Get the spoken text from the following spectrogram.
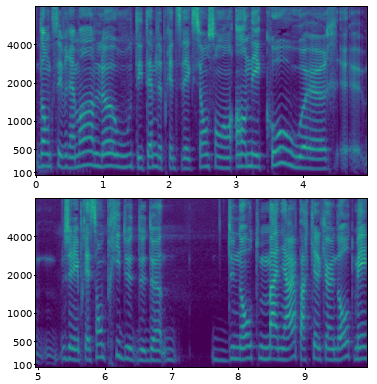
Donc, c'est vraiment là où tes thèmes de prédilection sont en écho ou, euh, j'ai l'impression, pris de- de- de- d'une autre manière par quelqu'un d'autre, mais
